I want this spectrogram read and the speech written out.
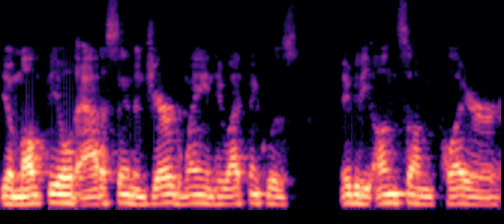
you know, Mumpfield, Addison, and Jared Wayne, who I think was maybe the unsung player,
